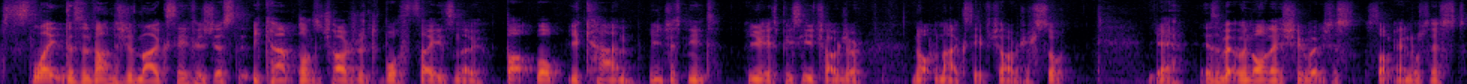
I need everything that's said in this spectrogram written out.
slight disadvantage of MagSafe is just that you can't plug the charger to both sides now. But, well, you can, you just need a USB C charger, not a MagSafe charger. So, yeah, it's a bit of a non issue, but it's just something I noticed.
